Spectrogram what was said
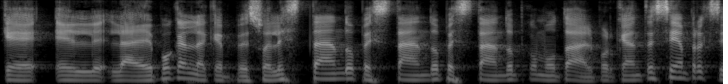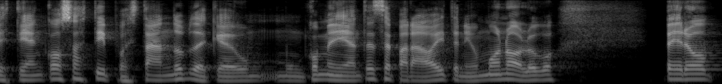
que el, la época en la que empezó el stand-up, stand-up, stand-up como tal, porque antes siempre existían cosas tipo stand-up de que un, un comediante se paraba y tenía un monólogo, pero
